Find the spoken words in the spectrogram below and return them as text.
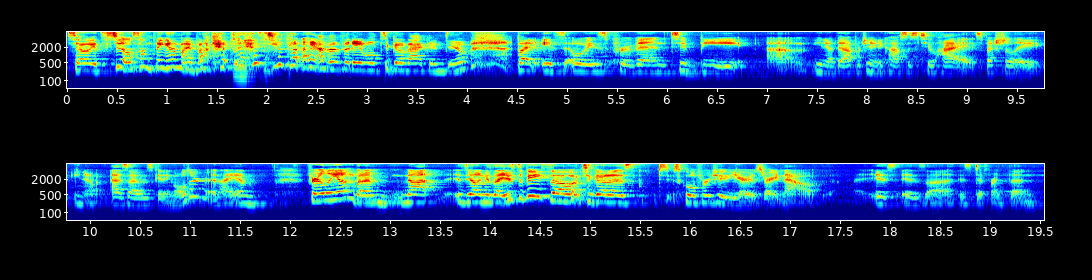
So it's still something on my bucket list that I haven't been able to go back and do, but it's always proven to be um, you know the opportunity cost is too high, especially you know as I was getting older, and I am fairly young, but I'm not as young as I used to be. So to go to school for two years right now is is uh, is different than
